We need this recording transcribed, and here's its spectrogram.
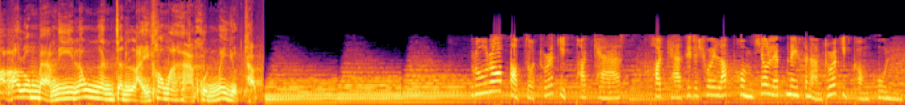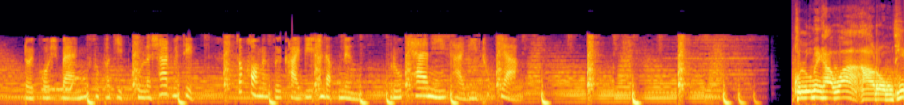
ปรับอารมณ์แบบนี้แล้วเงินจะไหลเข้ามาหาคุณไม่หยุดครับ รู้รอบตอบโจทย์ธุรกิจพอดแคสต์พอดแคสต์ที่จะช่วยรับพมเที่ยวเล็บในสนามธุรกิจของคุณ โดยโคชแบงค์สุภกิจคุลชาติวิจิตรเจ้าของหนังสือขายดีอันดับหนึ่งรู้แค่นี้ขายดีทุกอย่างคุณรู้ไหมครับว่าอารมณ์ที่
